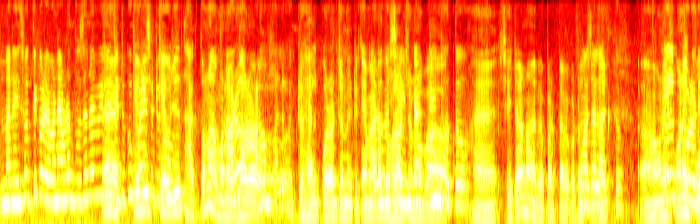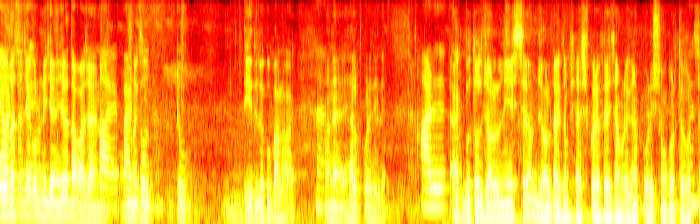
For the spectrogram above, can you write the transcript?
মানে সত্যি করে মানে আমরা দুজনে মিলে হ্যাঁ, যেটুকু পারি সেটুকু কেউ যদি থাকতো না মানে ধরো। একটু হেল্প করার জন্য একটু ক্যামেরাটা ধরার জন্য বা হ্যাঁ সেটাও না ব্যাপারটা। ব্যাপারটা মজা লাগতো। অনেক অনেক পোজ আছে যেগুলো নিজে নিজেরা দেওয়া যায় না। অন্য কেউ একটু দিয়ে দিলে খুব ভালো হয় হ্যাঁ। মানে হেল্প করে দিলে। আর এক বোতল জল নিয়ে এসেছিলাম জলটা একদম শেষ করে ফেলেছি আমরা এখানে পরিশ্রম করতে করতে।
